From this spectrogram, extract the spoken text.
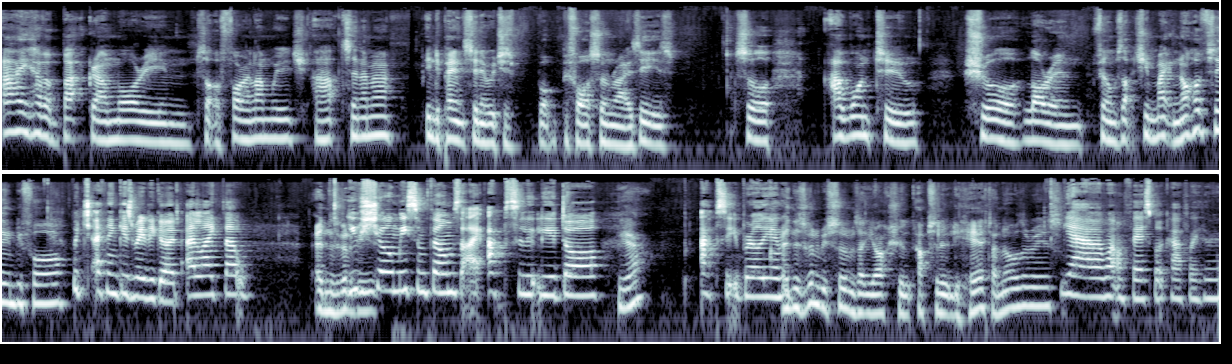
I have a background more in sort of foreign language art cinema, independent cinema, which is what Before Sunrise is. So I want to show Lauren films that she might not have seen before, which I think is really good. I like that and there's going to you've be shown me some films that I absolutely adore, yeah, absolutely brilliant. and there's going to be some that you actually absolutely hate. I know there is. Yeah, I went on Facebook halfway through.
